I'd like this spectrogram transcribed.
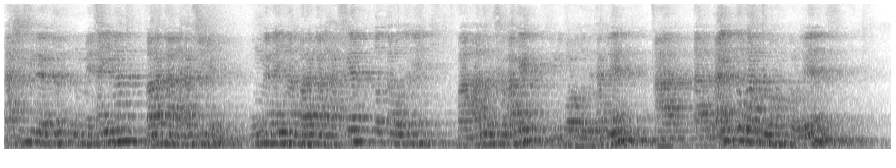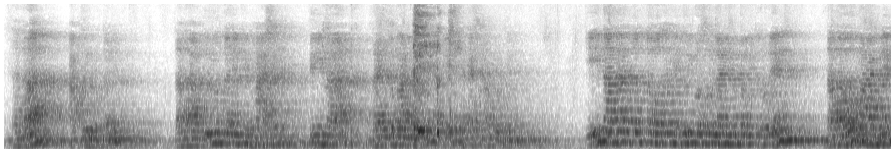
দাসী ছিল একজন উম্মে আইমান বারাকাল হাফসিয়া উম্মে আইমান বারাকাল হাফসিয়ার তত্ত্বাবধানে বা আদর্শ আগে তিনি বড় হতে থাকলেন। আর তার দায়িত্বভার গ্রহণ করলেন দাদা আব্দুল মুত্তালিব। দাদা আব্দুল মুত্তালিব বিন হাশিম তিনি তার দায়িত্বভার দেখাশোনা করতেন। এই দাদার তত্ত্বাবধানে দুই বছর লালিত পালিত হলেন। দাদাও মারা গেলেন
